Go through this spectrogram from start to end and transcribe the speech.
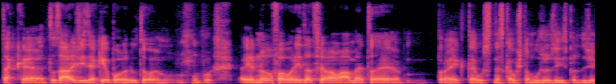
tak eh, to záleží, z jakého pohledu to vemu. Jednoho favorita třeba máme, to je projekt, už dneska už to můžu říct, protože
